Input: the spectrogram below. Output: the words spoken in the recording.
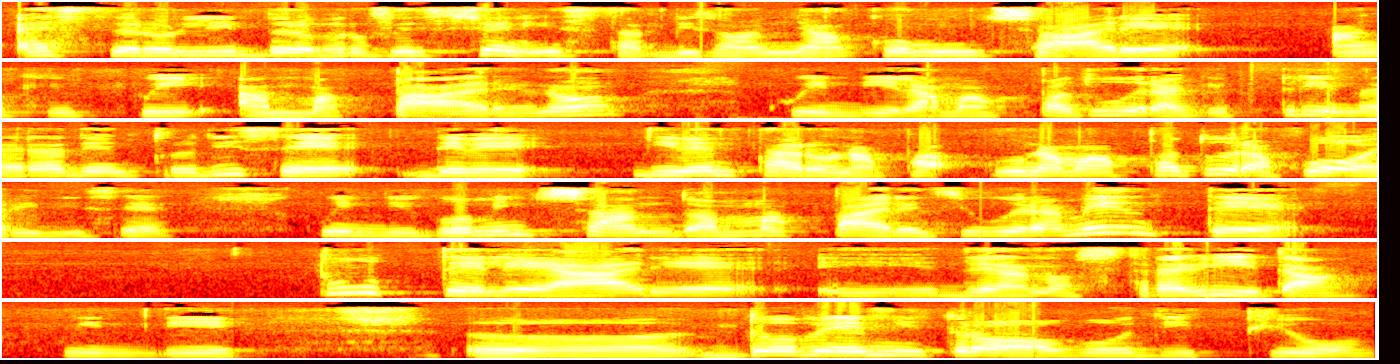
essere un libero professionista, bisogna cominciare anche qui a mappare, no? Quindi la mappatura che prima era dentro di sé deve diventare una, una mappatura fuori di sé, quindi cominciando a mappare sicuramente tutte le aree eh, della nostra vita, quindi eh, dove mi trovo di più,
